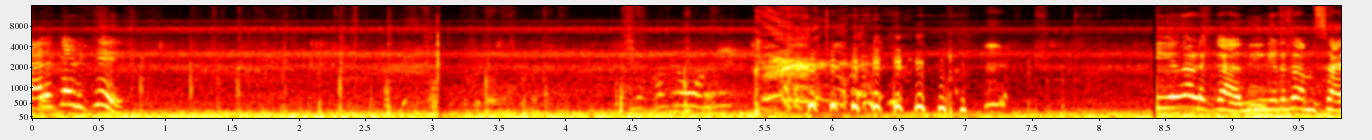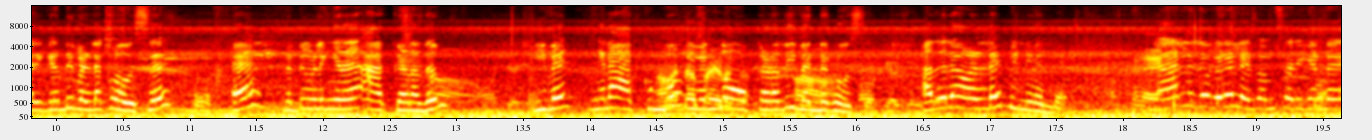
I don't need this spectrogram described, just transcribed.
തലക്കടിക്ക്. നീ നടക്ക. നീ ഇങ്ങനെ സംസാരിക്കുന്നത് ഇവളുടെ ക്ലോസ് ഏഹ് എന്നിട്ട് ഇവളിങ്ങനെ ആക്കണതും. ഇവൻ ഇങ്ങനെ ആക്കുമ്പോ ഇവൻ നോക്കണത് ഇവന്റെ ക്ലോസ് അതൊരാളുടെ പിന്നെ ഇവന്റെ ഞാനല്ലോ ഇവരല്ലേ സംസാരിക്കണ്ടേ?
